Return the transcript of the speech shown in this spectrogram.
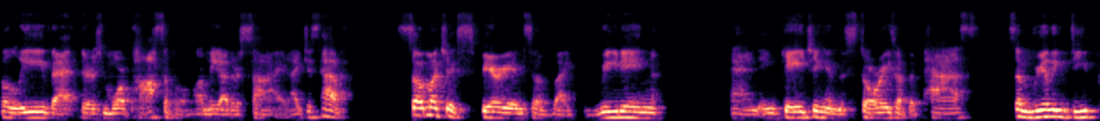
believe that there's more possible on the other side. I just have so much experience of like reading and engaging in the stories of the past, some really deep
